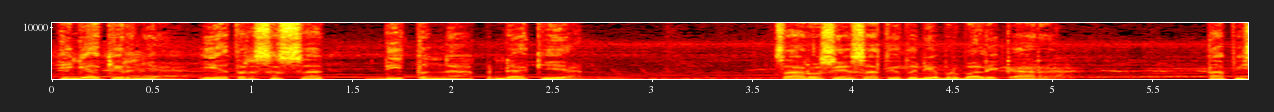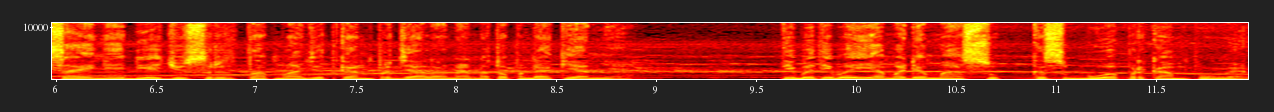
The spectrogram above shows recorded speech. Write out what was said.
Hingga akhirnya ia tersesat di tengah pendakian. Seharusnya saat itu dia berbalik arah. Tapi sayangnya dia justru tetap melanjutkan perjalanan atau pendakiannya. Tiba-tiba Yamada masuk ke sebuah perkampungan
